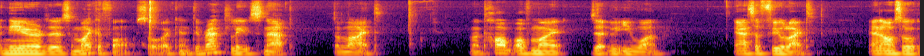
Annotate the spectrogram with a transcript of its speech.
near this microphone, so I can directly snap the light on the top of my ZV-E1 as a fill light. And also,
